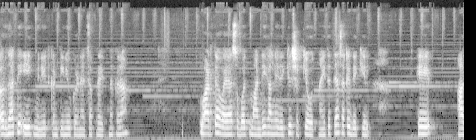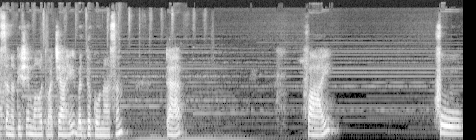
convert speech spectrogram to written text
अर्धा ते एक मिनिट कंटिन्यू करण्याचा प्रयत्न करा. वाढत्या वयासोबत मांडी घालणे देखील शक्य होत नाही तर त्यासाठी देखील हे आसन अतिशय महत्त्वाचे आहे. बद्ध कोणासन tap. Five four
